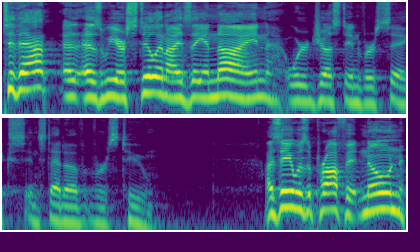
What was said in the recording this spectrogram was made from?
to that. As we are still in Isaiah 9, we're just in verse 6 instead of verse 2. Isaiah was a prophet known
